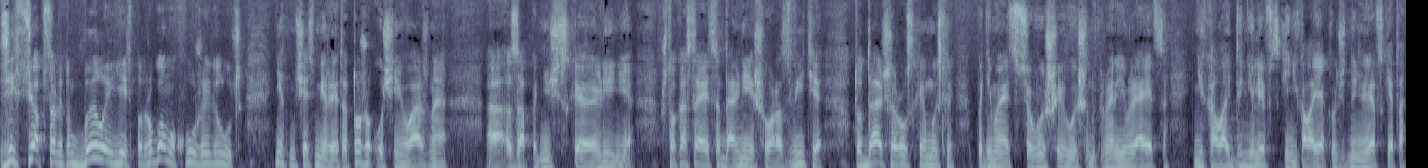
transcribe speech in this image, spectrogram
здесь все абсолютно было и есть по-другому, хуже или лучше. Нет, мы часть мира. Это тоже очень важная э, западническая линия. Что касается дальнейшего развития, то дальше русская мысль поднимается все выше и выше. Например, является Николай Данилевский. Николай Яковлевич Данилевский – это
